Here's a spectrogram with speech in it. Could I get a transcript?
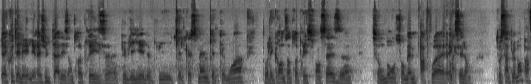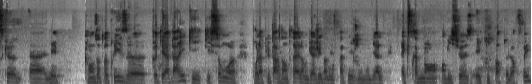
Bien, écoutez, les, résultats des entreprises euh, publiés depuis quelques semaines, quelques mois, pour les grandes entreprises françaises, sont bons, sont même parfois excellents. Tout simplement parce que les grandes entreprises euh, cotées à Paris qui, qui sont, euh, pour la plupart d'entre elles, engagées dans des stratégies mondiales extrêmement ambitieuses et qui portent leurs fruits,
